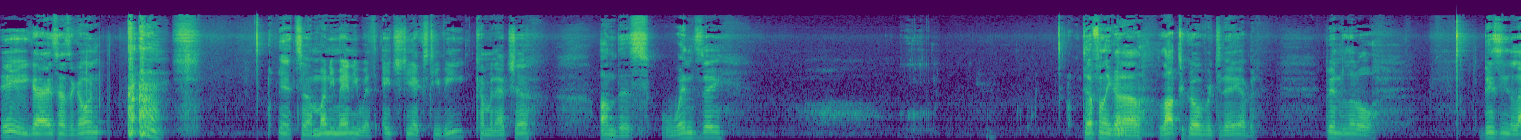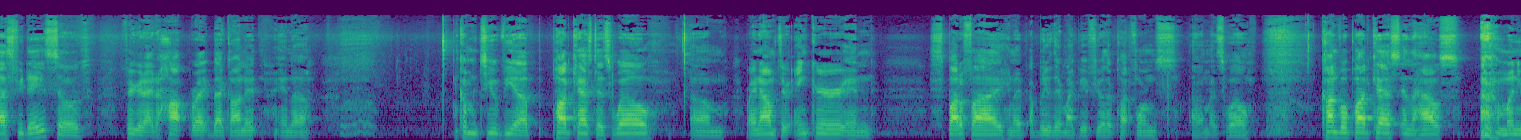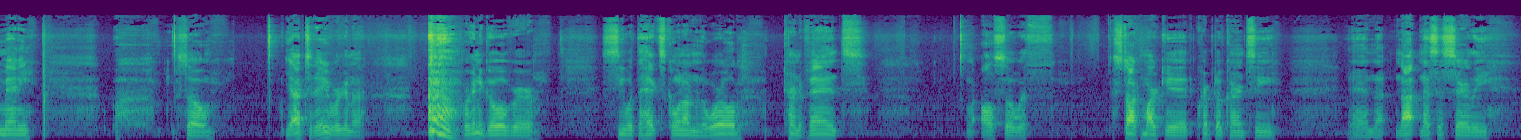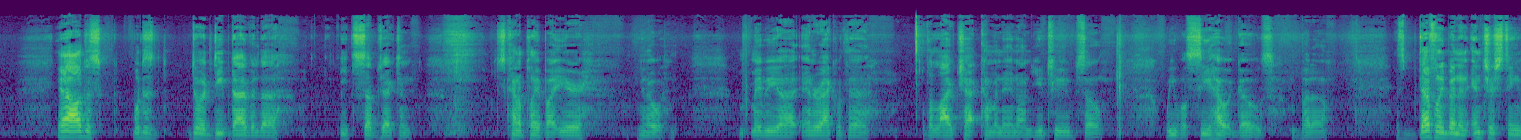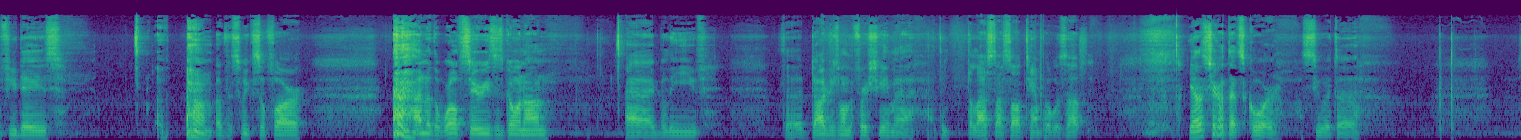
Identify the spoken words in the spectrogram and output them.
Hey guys, how's it going? it's uh, Money Manny with HTX TV coming at you on this Wednesday. Definitely got a lot to go over today. I've been, been a little busy the last few days, so figured I'd hop right back on it and uh, coming to you via podcast as well. Um, Right now, I'm through Anchor and Spotify, and I, I believe there might be a few other platforms um, as well. Convo podcast in the house, Money Manny. So, yeah, today we're gonna we're gonna go over see what the heck's going on in the world, current events, also with stock market, cryptocurrency, and not necessarily yeah, I'll just we'll just do a deep dive into each subject and just kind of play it by ear. You know, maybe uh, interact with the the live chat coming in on YouTube. So we will see how it goes. But uh, it's definitely been an interesting few days of, of this week so far. I know the World Series is going on. I believe the Dodgers won the first game, and uh, I think the last I saw, Tampa was up. Yeah, let's check out that score. Let's see what. Uh,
